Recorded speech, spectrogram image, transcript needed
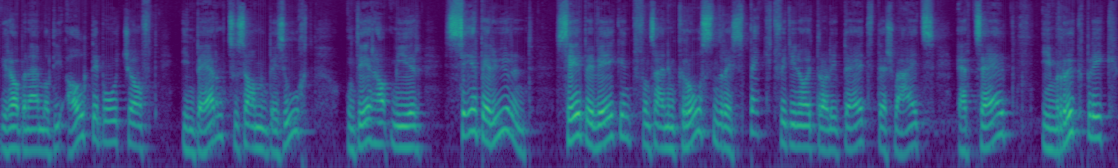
Wir haben einmal die alte Botschaft in Bern zusammen besucht und er hat mir sehr berührend, sehr bewegend von seinem großen Respekt für die Neutralität der Schweiz erzählt. Im Rückblick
